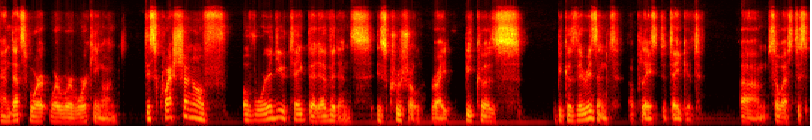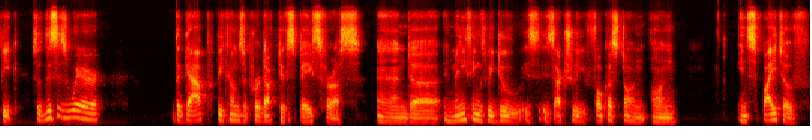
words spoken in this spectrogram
and that's where where we're working on this question of of where do you take that evidence is crucial, right? Because because there isn't a place to take it, um, so as to speak. So this is where the gap becomes a productive space for us, and uh, and many things we do is is actually focused on on, in spite of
